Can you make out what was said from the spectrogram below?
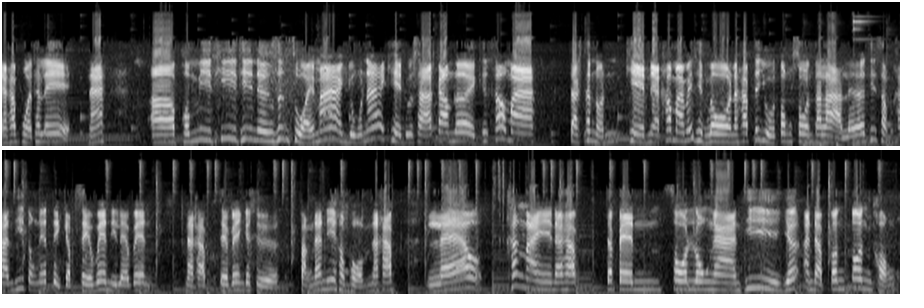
นะครับ หัวทะเลนะเ อ่อผมมีที่ที่หนึ่งซึ่งสวยมากอยู่หน้าเขตอุตสาหกรรมเลย คือเข้ามาจากถนนเขตเนี่ยเข้ามาไม่ถึงโลนะครับ จะอยู่ตรงโซนตลาดเลยแล้วที่สำคัญที่ตรงเนี้ยติดกับเซเว่นอีเลเว่นนะครับเซเว่นก็คือฝั่งด้านนี้ของผมนะครับ แล้วข้างในนะครับจะเป็นโซนโรงงานที่เยอะอันดับต้นๆของโค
